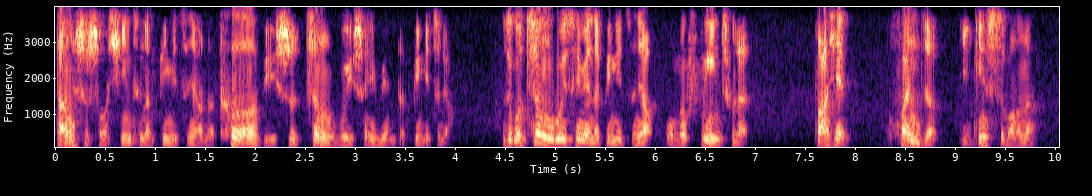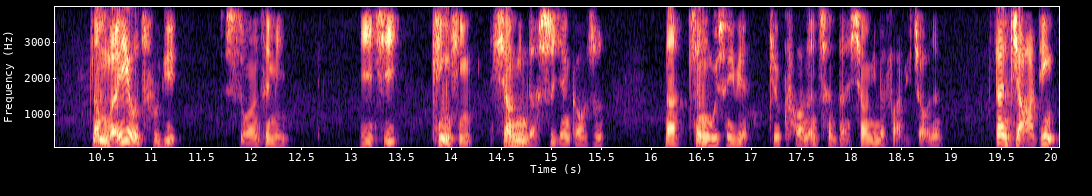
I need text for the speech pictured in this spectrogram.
当时所形成的病历资料的，特别是镇卫生院的病历资料。如果镇卫生院的病历资料我们复印出来，发现患者已经死亡了，那没有出具死亡证明，以及进行相应的事件告知，那镇卫生院就可能承担相应的法律责任。但假定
